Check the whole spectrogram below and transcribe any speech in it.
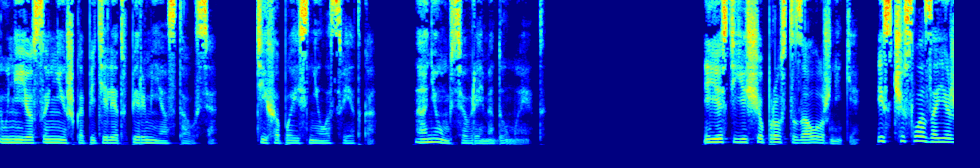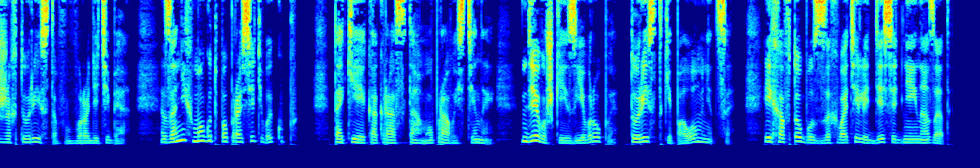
У нее сынишка пяти лет в Перми остался. — тихо пояснила Светка. О нем все время думает. Есть еще просто заложники. Из числа заезжих туристов, вроде тебя. За них могут попросить выкуп. Такие как раз там, у правой стены. Девушки из Европы, туристки-паломницы. Их автобус захватили 10 дней назад.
